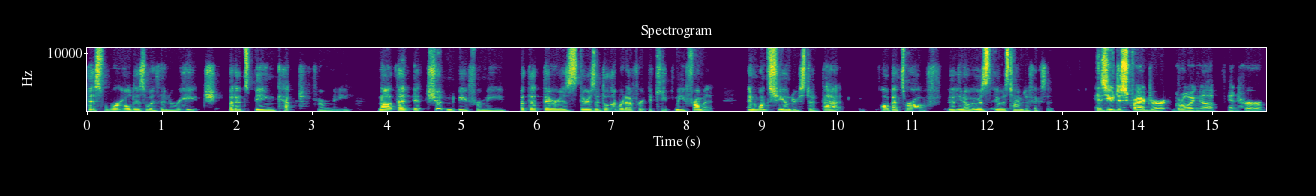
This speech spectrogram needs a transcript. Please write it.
this world is within reach, but it's being kept from me. Not that it shouldn't be for me, but that there is there is a deliberate effort to keep me from it. And once she understood that, all bets were off. You know, it was it was time to fix it. As you described her growing up and her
